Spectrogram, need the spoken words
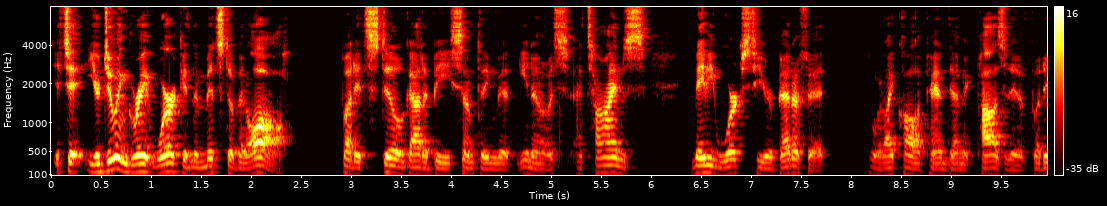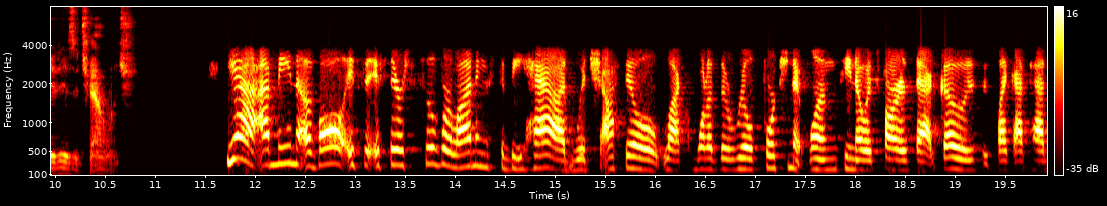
it's a, you're doing great work in the midst of it all but it's still got to be something that you know is at times maybe works to your benefit what i call a pandemic positive but it is a challenge yeah, I mean, of all, if if there's silver linings to be had, which I feel like one of the real fortunate ones, you know, as far as that goes, it's like I've had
